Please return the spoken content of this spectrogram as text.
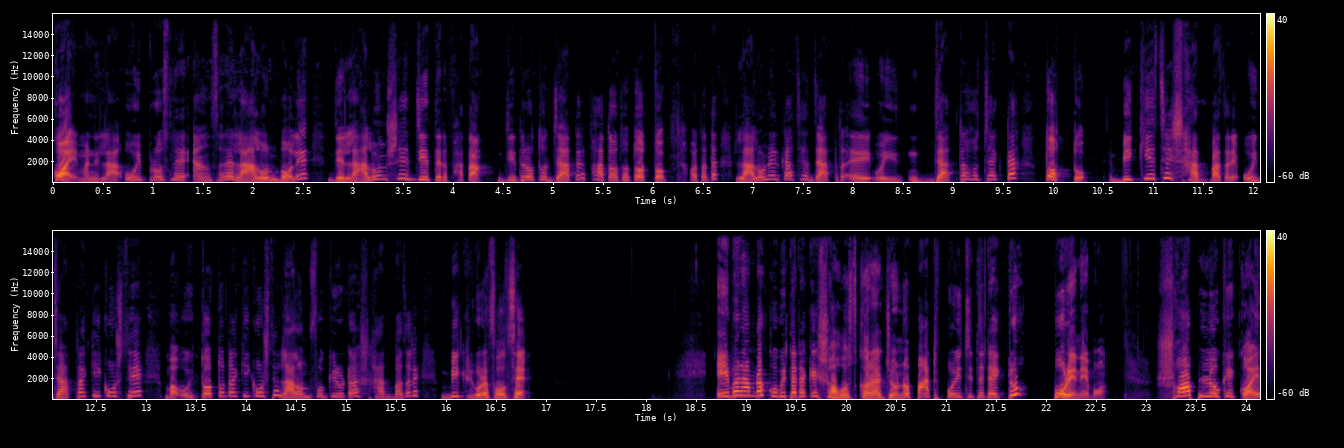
কয়? মানে ওই প্রশ্নের অ্যান্সারে লালন বলে যে লালন সে জেতের ফাতা। জেতের অর্থ জাতের ফাতা অর্থ তত্ত্ব। অর্থাৎ লালনের কাছে যাত্রা ওই যাত্রা হচ্ছে একটা তত্ত্ব। বিকিয়েছে সাত বাজারে। ওই যাত্রা কি করছে বা ওই তত্ত্বটা কি করছে? লালন ফকির ওটা সাত বাজারে বিক্রি করে ফেলছে। এবার আমরা কবিতাটাকে সহজ করার জন্য পাঠ পরিচিতিটা একটু পড়ে নেব। সব লোকে কয়,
